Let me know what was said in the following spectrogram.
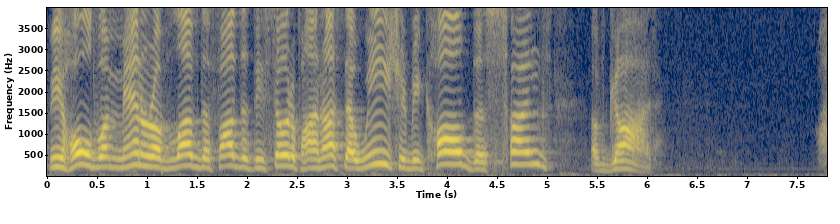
Behold, what manner of love the Father bestowed upon us, that we should be called the sons of God. Wow.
